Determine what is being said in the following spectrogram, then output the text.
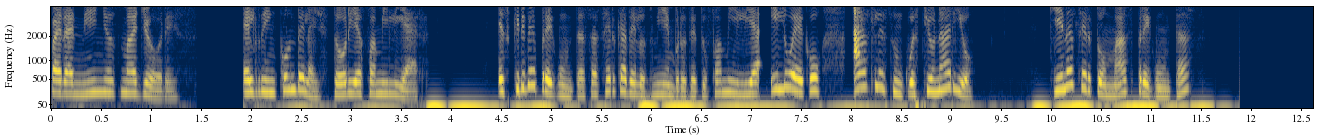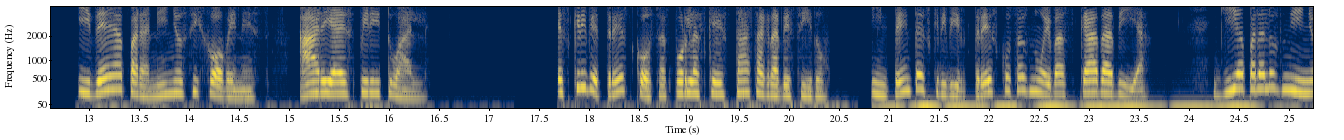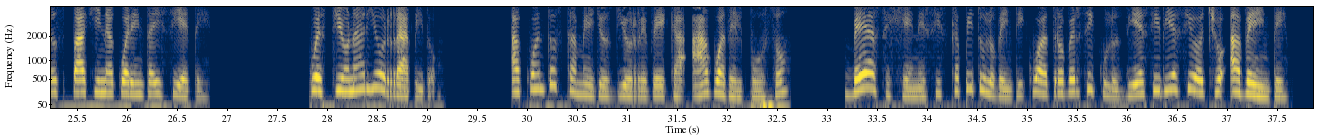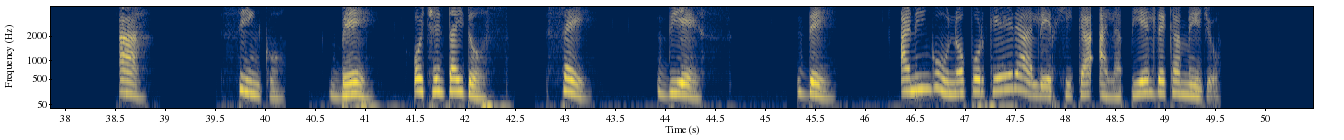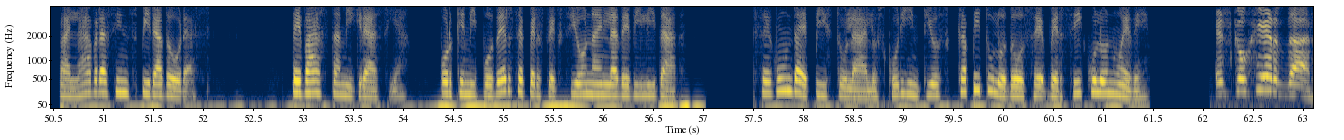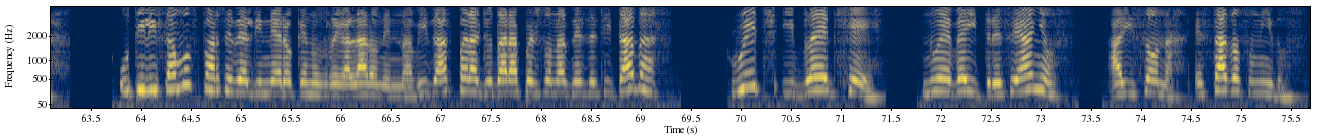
Para niños mayores. El rincón de la historia familiar. Escribe preguntas acerca de los miembros de tu familia y luego hazles un cuestionario. ¿Quién acertó más preguntas? Idea para niños y jóvenes. Área espiritual. Escribe tres cosas por las que estás agradecido. Intenta escribir tres cosas nuevas cada día. Guía para los niños, página 47. Cuestionario rápido. ¿A cuántos camellos dio Rebeca agua del pozo? Véase Génesis capítulo 24 versículos 10 y 18 a 20. A. 5. B. 82. C. 10. D. A ninguno porque era alérgica a la piel de camello. Palabras inspiradoras. Te basta mi gracia, porque mi poder se perfecciona en la debilidad. Segunda epístola a los Corintios, capítulo 12, versículo 9. Escoger dar. Utilizamos parte del dinero que nos regalaron en Navidad para ayudar a personas necesitadas. Rich y Blade G. 9 y 13 años. Arizona, Estados Unidos.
